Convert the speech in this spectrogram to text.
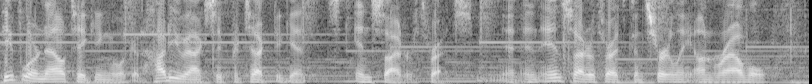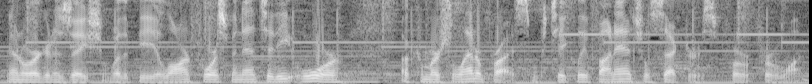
People are now taking a look at how do you actually protect against insider threats. And, and, insider threats can certainly unravel an organization, whether it be a law enforcement entity or a commercial enterprise, and particularly financial sectors for, for one.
